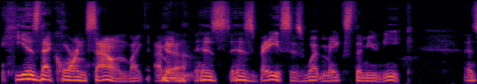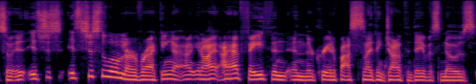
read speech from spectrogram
he is that Korn sound. Like I mean, Yeah. his his bass is what makes them unique. And so it, it's just it's just a little nerve wracking. I, you know, I, I have faith in, in their creative process, and I think Jonathan Davis knows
